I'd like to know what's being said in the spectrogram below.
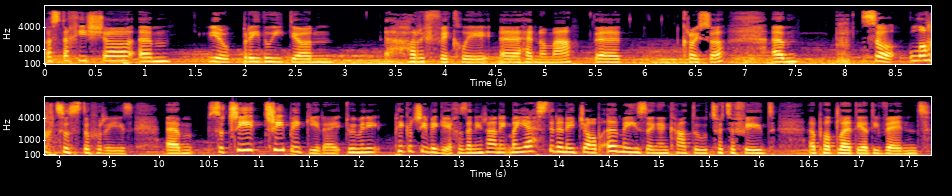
os da chi isio, um, you know, breuddwydion horrifically uh, heno ma, uh, croeso, um, So, lot o stories. Um, so, tri, tri bigi, right? Dwi'n mynd i pigo'r tri bigi, achos da ni'n rhannu... Mae Iestyn yn ei job amazing yn cadw Twitter feed y podlediad i fynd.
